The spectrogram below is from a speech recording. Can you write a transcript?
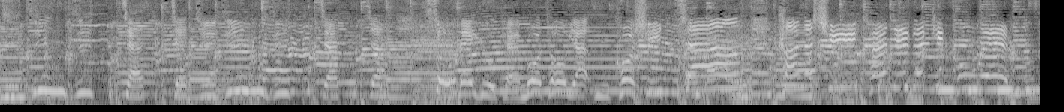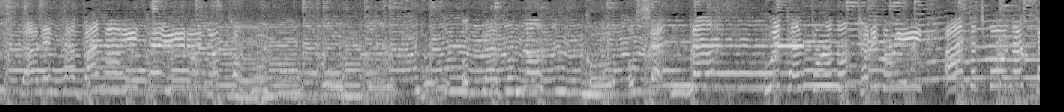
ズンズッチャッチャズズンズッチャッチャそれゆけ元やんこしちゃん。悲しい風が聞こえる。誰かが泣いている中を放課後の校舎裏ウェテントラのテリトリーアンタッチボーなサ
